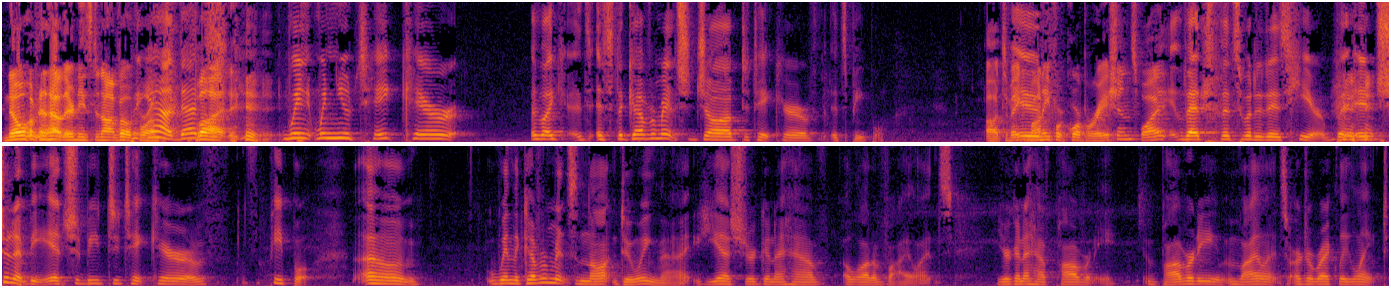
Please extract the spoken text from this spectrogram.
No one out there needs to not vote But for yeah, him. that's- but when when you take care like it's, it's the government's job to take care of its people uh, to make If- money for corporations, why? that's that's what it is here but it shouldn't be it should be to take care of people um when the government's not doing that yes you're going to have a lot of violence. You're going to have poverty. Poverty and violence are directly linked.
